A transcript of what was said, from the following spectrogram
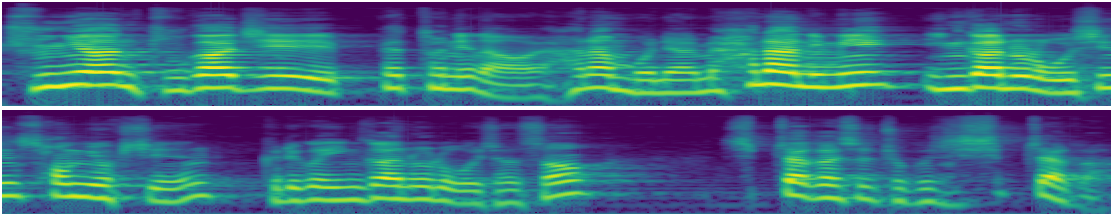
중요한 두 가지 패턴이 나와요. 하나는 뭐냐면 하나님이 인간으로 오신 성육신 그리고 인간으로 오셔서 십자가에서 죽으신 십자가.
